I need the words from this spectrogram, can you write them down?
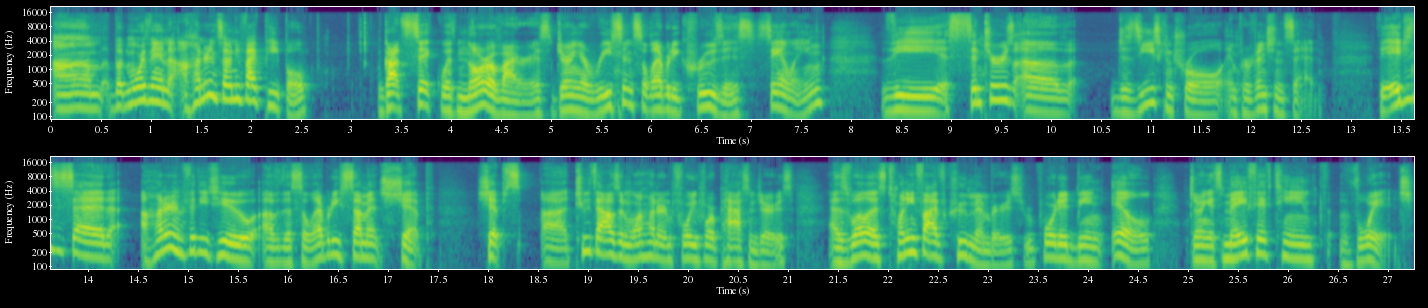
Um, but more than 175 people got sick with norovirus during a recent celebrity cruises sailing. The Centers of Disease Control and Prevention said. The agency said 152 of the Celebrity Summit ship ships uh, 2,144 passengers, as well as 25 crew members, reported being ill during its May 15th voyage,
